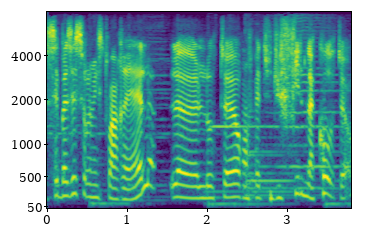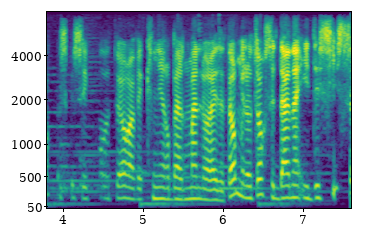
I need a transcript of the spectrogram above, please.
C'est basé sur une histoire réelle. L'auteur en fait du film, la co-auteur, parce que c'est co-auteur avec Nier Bergman, le réalisateur, mais l'auteur c'est Dana Idesis.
